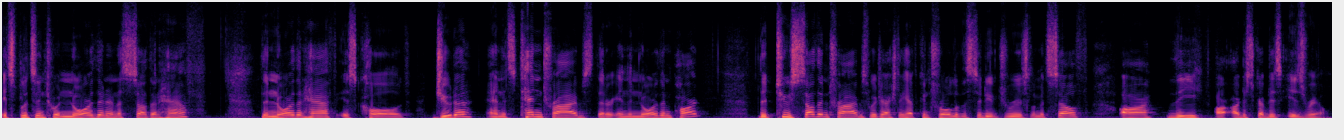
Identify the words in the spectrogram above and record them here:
It splits into a northern and a southern half. The northern half is called Judah and its 10 tribes that are in the northern part. The two southern tribes, which actually have control of the city of Jerusalem itself, are, the, are, are described as Israel.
